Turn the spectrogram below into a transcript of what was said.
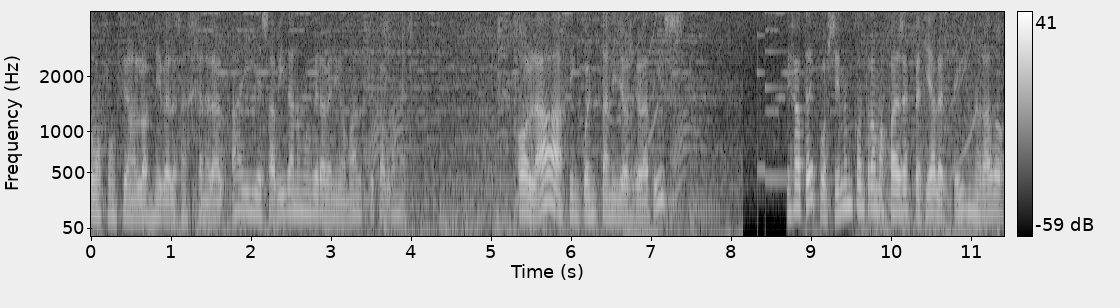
cómo funcionan los niveles en general. Ay, esa vida no me hubiera venido mal, qué cabrones. Hola, 50 anillos gratis. Fíjate, pues sí me he encontrado más fases especiales. He ignorado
